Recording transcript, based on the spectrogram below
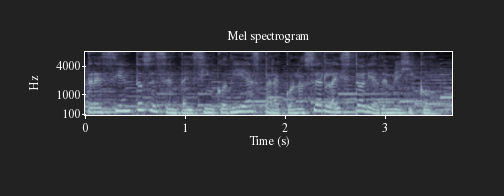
...365 días para conocer la historia de México.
